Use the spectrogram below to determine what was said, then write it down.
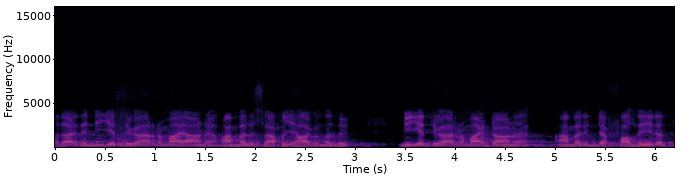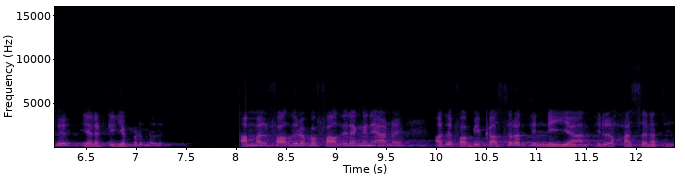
അതായത് നീയത്ത് കാരണമായാണ് അമൽ സഹിയാകുന്നത് നീയത്ത് കാരണമായിട്ടാണ് അമലിന്റെ ഫലീലത്ത് ഇരട്ടിക്കപ്പെടുന്നത്. അമൽ ഫതിൽ അപ്പൊ ഫതിൽ എങ്ങനെയാണ്? അത് ഫബി കസറത്തിൻ നീയത്തിൽ ഹസനത്തിൽ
